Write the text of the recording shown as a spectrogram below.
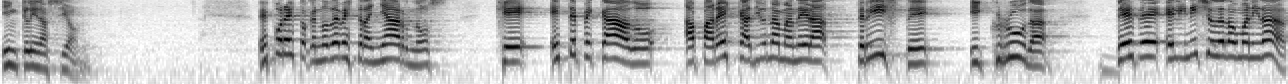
inclinación. Es por esto que no debe extrañarnos que este pecado aparezca de una manera triste y cruda desde el inicio de la humanidad.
